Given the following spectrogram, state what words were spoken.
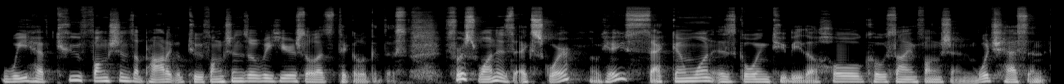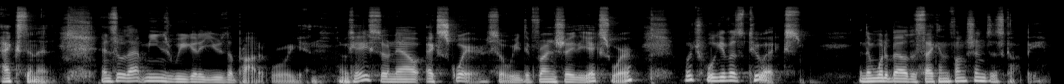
we have two functions, a product of two functions over here. So let's take a look at this. First one is x squared. Okay. Second one is going to be the whole cosine function, which has an x in it. And so that means we got to use the product rule again. Okay. So now x squared. So we differentiate the x squared, which will give us 2x. And then what about the second function? Just copy.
